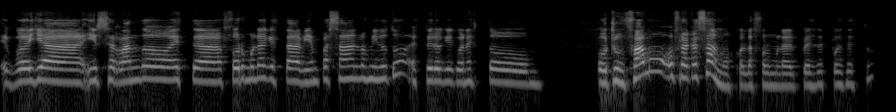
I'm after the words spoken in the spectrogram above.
eh, voy a ir cerrando esta fórmula que está bien pasada en los minutos. Espero que con esto o triunfamos o fracasamos con la fórmula del pez después de esto.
